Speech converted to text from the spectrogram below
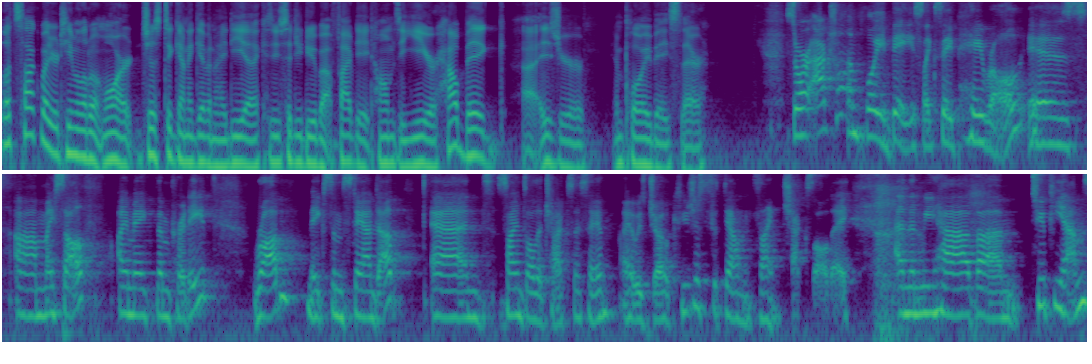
Let's talk about your team a little bit more, just to kind of give an idea, because you said you do about five to eight homes a year. How big uh, is your employee base there? So our actual employee base, like say payroll, is um, myself. I make them pretty. Rob makes them stand up and signs all the checks. I say, I always joke, you just sit down and sign checks all day. And then we have um, two PMs,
